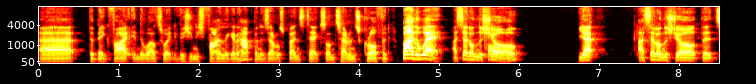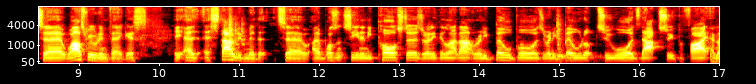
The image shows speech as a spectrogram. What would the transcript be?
uh, the big fight in the welterweight division is finally going to happen as Errol Spence takes on Terence Crawford. By the way, I said on the show, yep, I said on the show that uh, whilst we were in Vegas. It astounded me that uh, I wasn't seeing any posters or anything like that, or any billboards or any build up towards that super fight. And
